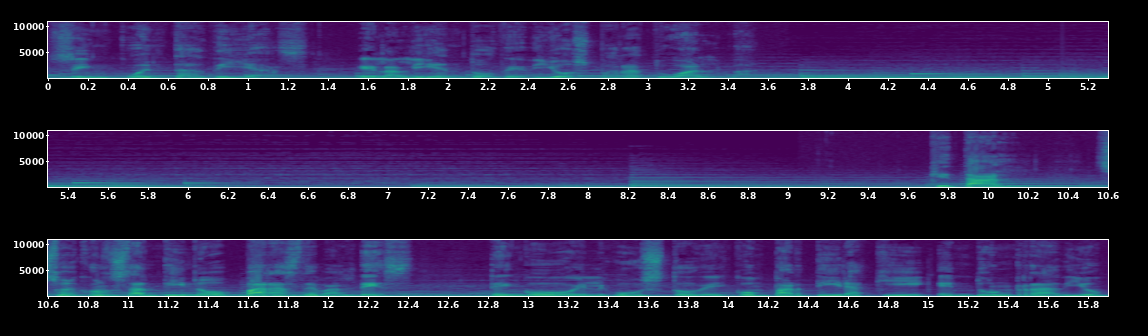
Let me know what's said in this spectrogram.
50 días, el aliento de Dios para tu alma. ¿Qué tal? Soy Constantino Varas de Valdés. Tengo el gusto de compartir aquí en Dun Radio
